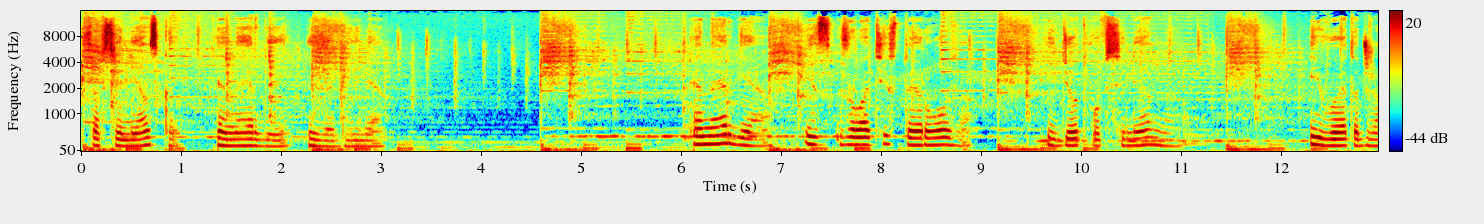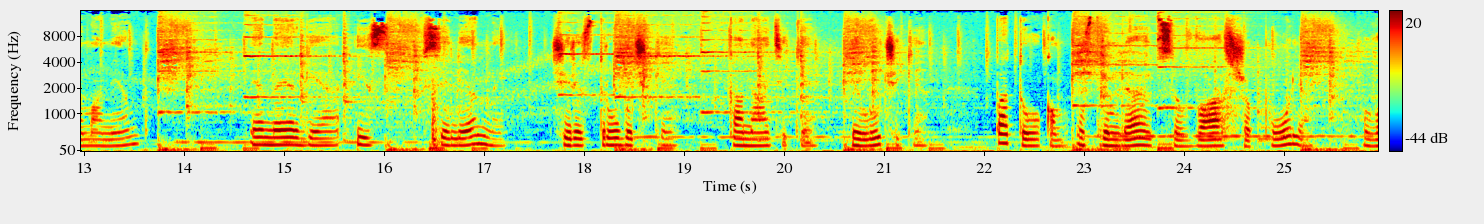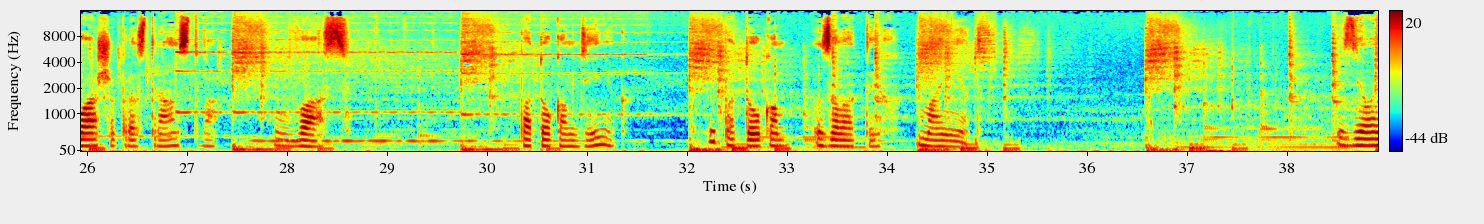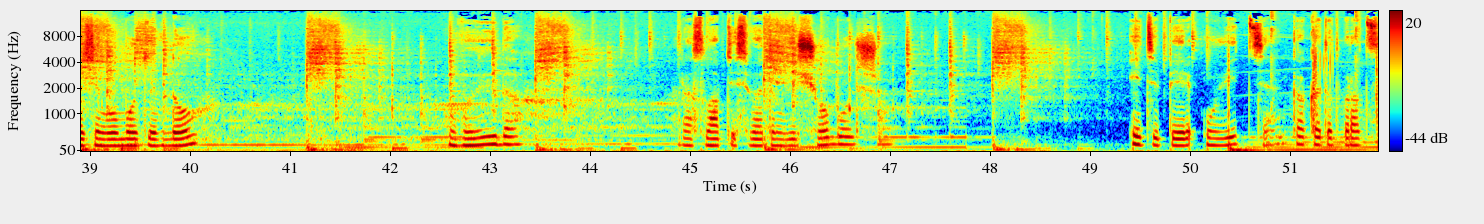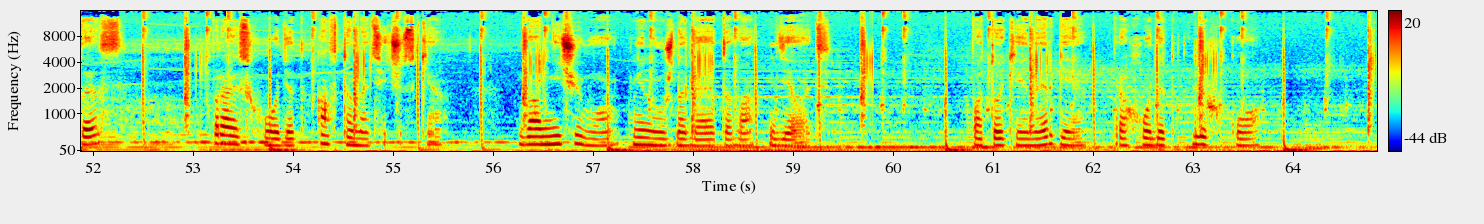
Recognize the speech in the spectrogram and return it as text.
со вселенской энергией изобилия. Энергия из золотистой розы идет во Вселенную, и в этот же момент энергия из Вселенной через трубочки, канатики и лучики – потоком устремляются в ваше поле, в ваше пространство, в вас. Потоком денег и потоком золотых монет. Сделайте глубокий вдох, выдох. Расслабьтесь в этом еще больше. И теперь увидьте, как этот процесс происходит автоматически. Вам ничего не нужно для этого делать. Потоки энергии проходят легко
